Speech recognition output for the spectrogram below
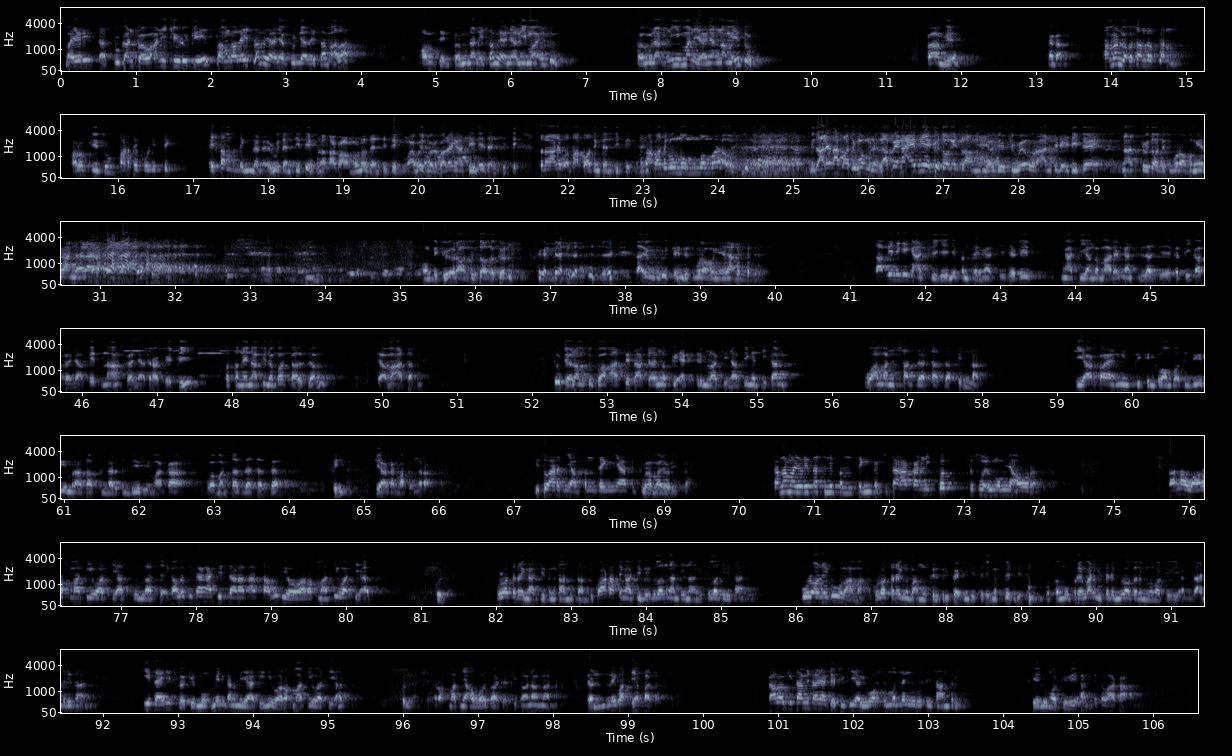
mayoritas, bukan bawaan ideologi Islam. Kalau Islam ya hanya bunyal Islam Allah Homsin. Bangunan Islam ya hanya lima itu. Bangunan iman ya hanya enam itu. Paham ya? Ya? Sama nggak usah teruskan. Kalau gitu partai politik Islam penting dan itu sensitif, nak takut ngono sensitif. Mau balik-balik ngaji ini sensitif. Senengane kok takut sing sensitif. Takut sing umum-umum wae. Misalnya takut sing umum, lah penake piye gitu wong Islam? Ya dia duwe uraan sithik-sithik, nak dosa di sepuro pangeran. Wong di duwe ora dosa to, Tapi mesti di sepuro pangeran. Tapi ini ngaji, ini penting ngaji. Jadi ngaji yang kemarin kan jelas ya, ketika banyak fitnah, banyak tragedi, pesan Nabi Nabi talzam jamaatan. Itu dalam sebuah hadis ada yang lebih ekstrim lagi. Nabi ngendikan waman sadda sadda finnar. Siapa yang ingin bikin kelompok sendiri, merasa benar sendiri, maka waman sadda sadda finnar. Dia akan masuk neraka. Itu artinya pentingnya sebuah mayoritas. Karena mayoritas ini penting, kita akan ikut sesuai umumnya orang. Karena warahmati wasiat kulase. Kalau kita ngaji secara tasawuf ya warahmati wasiat kullas. Kulo sering ngaji teng santri-santri. Kulo ada ngaji kulo nganti nangis. Kulo ceritani. Kulo niku ulama. Kulo sering ngebak mobil pribadi gitu, sering ngebis gitu. Ketemu preman gitu, sering kulo sering lunga dhewean. Tak ceritani. Kita ini sebagai mukmin kan meyakini warahmati wasiat. Rahmatnya Allah itu ada di mana-mana dan lewat siapa saja. Kalau kita misalnya jadi kiai, wah sementing ngurusi santri. Sekali mau dewean kecelakaan.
